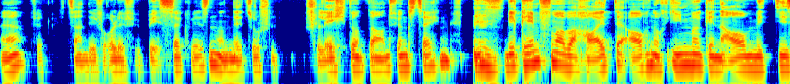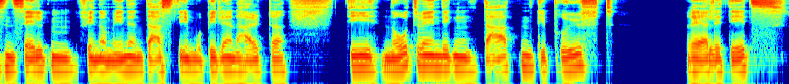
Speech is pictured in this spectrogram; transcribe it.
Ja, vielleicht sind die alle viel besser gewesen und nicht so sch schlecht unter Anführungszeichen. Wir kämpfen aber heute auch noch immer genau mit diesen selben Phänomenen, dass die Immobilienhalter die notwendigen Daten geprüft, realitäts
